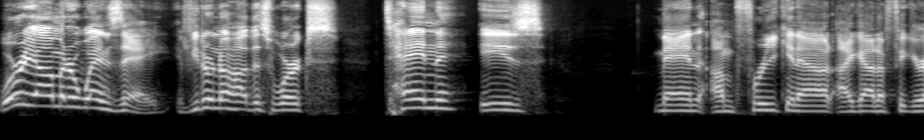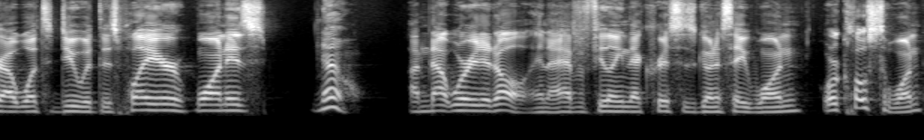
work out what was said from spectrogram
Worryometer Wednesday. If you don't know how this works, 10 is, man, I'm freaking out. I got to figure out what to do with this player. One is, no, I'm not worried at all. And I have a feeling that Chris is going to say one or close to one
